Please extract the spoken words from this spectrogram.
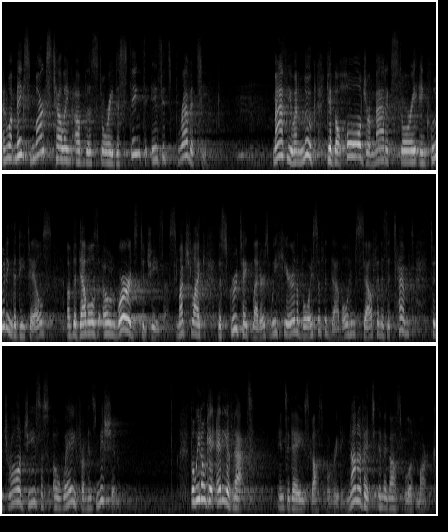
And what makes Mark's telling of the story distinct is its brevity. Matthew and Luke give the whole dramatic story, including the details of the devil's own words to Jesus. Much like the Screwtape letters, we hear the voice of the devil himself in his attempt to draw Jesus away from his mission. But we don't get any of that in today's gospel reading, none of it in the Gospel of Mark.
